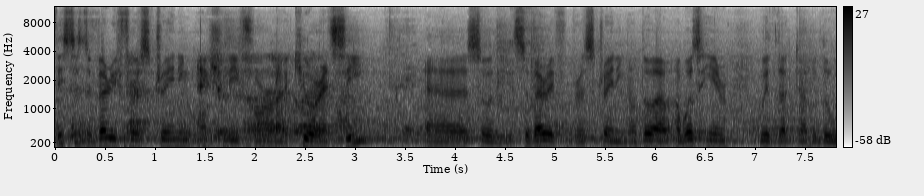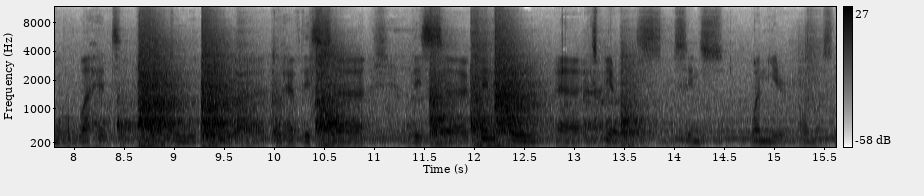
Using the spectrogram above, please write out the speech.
This is the very first training actually for uh, QRSC. Uh, so it's the very first training. Although I, I was here with Dr. Abdul Wahed to, to, uh, to have this uh, this uh, clinical uh, experience since one year almost.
